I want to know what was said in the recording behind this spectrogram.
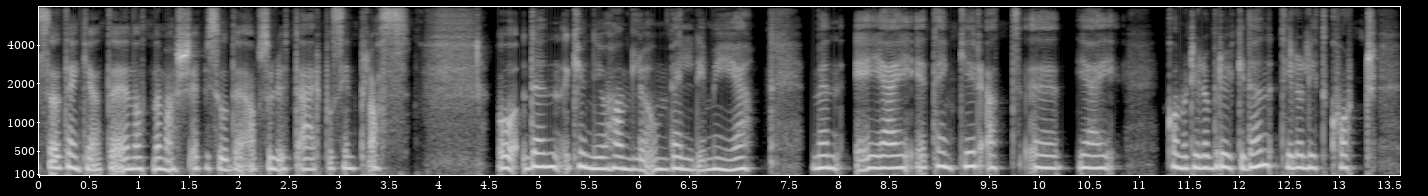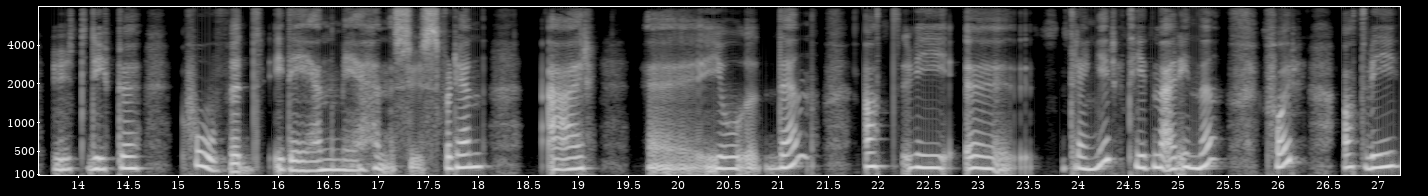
så tenker jeg at en 8. mars-episode absolutt er på sin plass. Og den kunne jo handle om veldig mye, men jeg tenker at uh, jeg kommer til å bruke den til å litt kort utdype hovedideen med Hennes hus, for den er eh, jo den at vi eh, trenger, tiden er inne, for at vi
